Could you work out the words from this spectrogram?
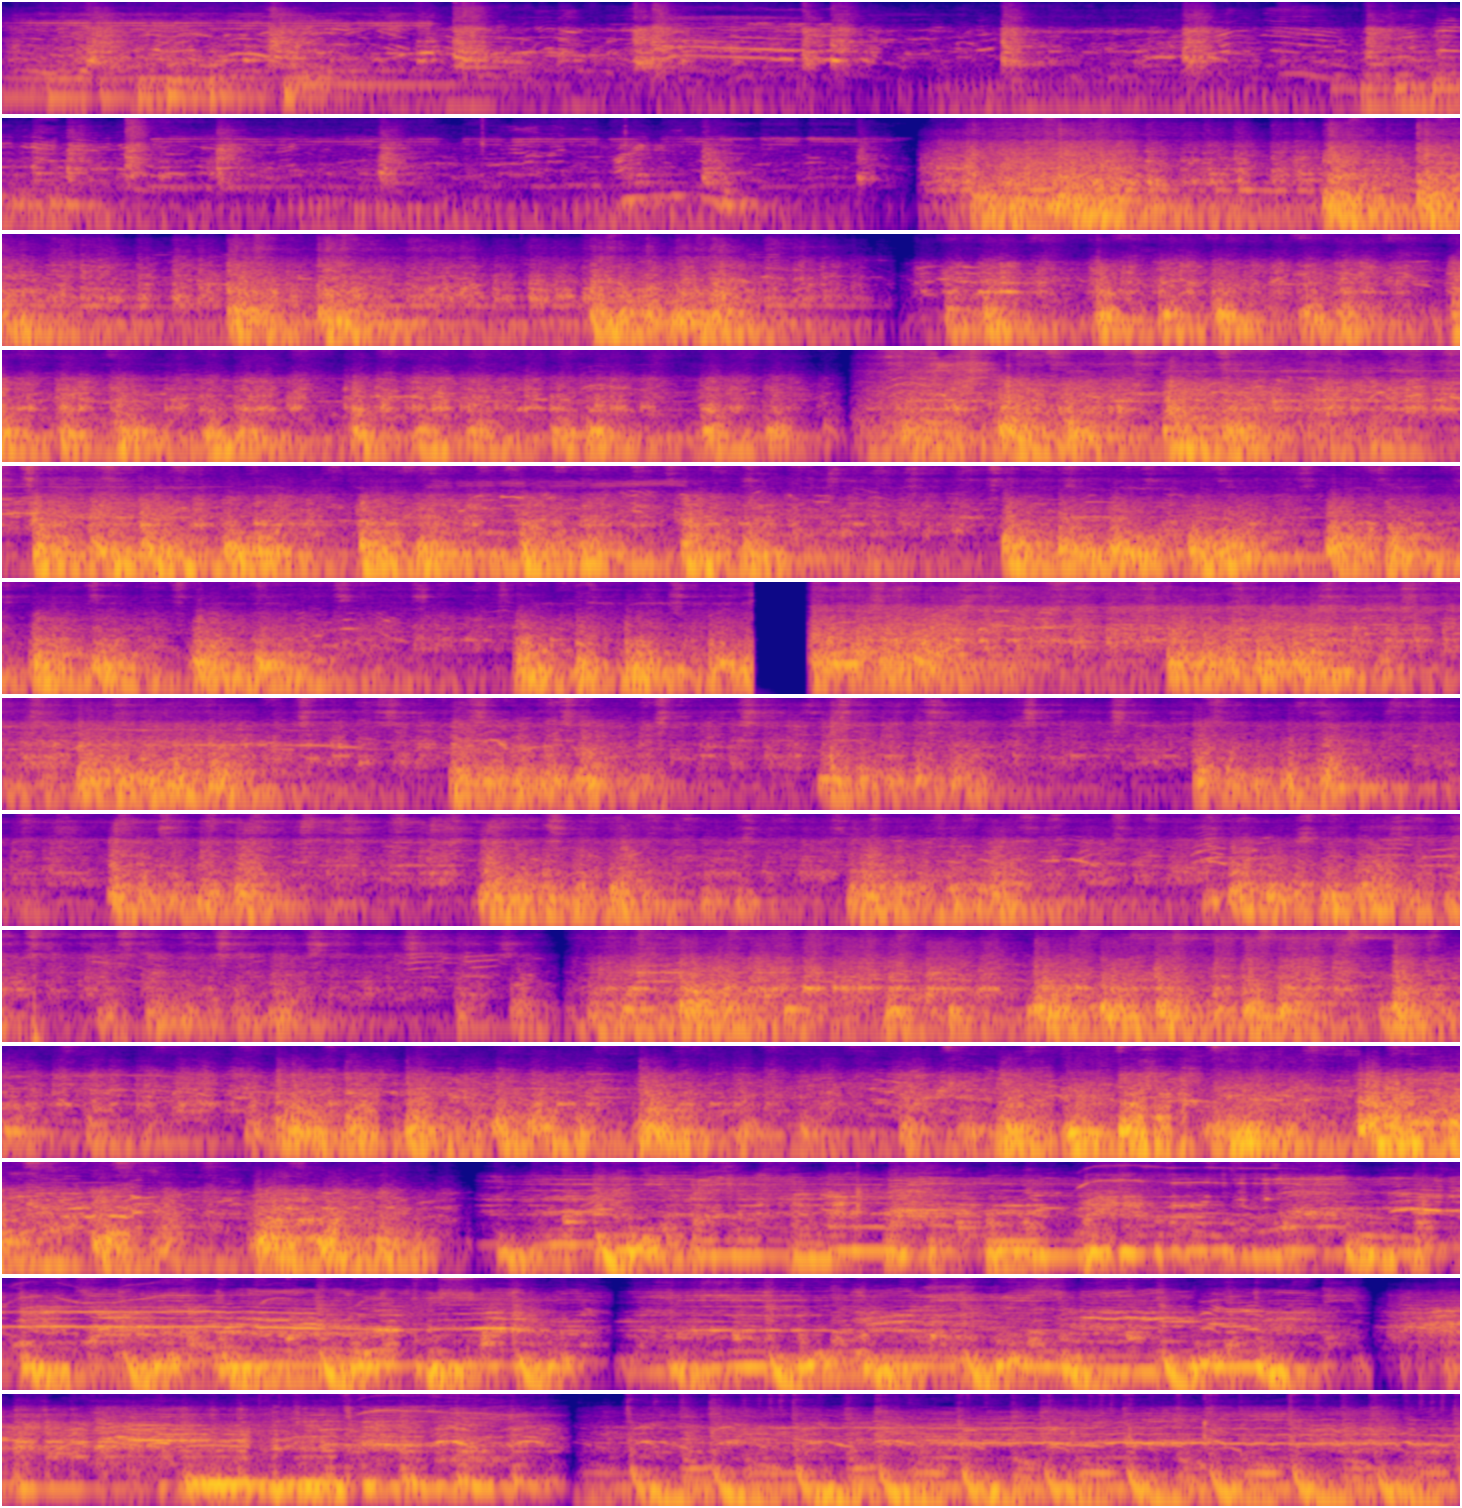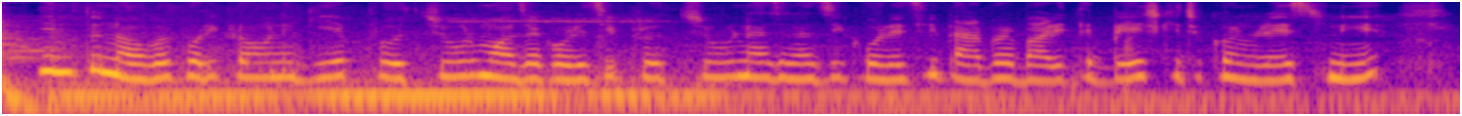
কিন্তু নগর পরিক্রমণে গিয়ে প্রচুর মজা করেছি, প্রচুর নাচানাচি করেছি। তারপর বাড়িতে বেশ কিছুক্ষণ রেস্ট নিয়ে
